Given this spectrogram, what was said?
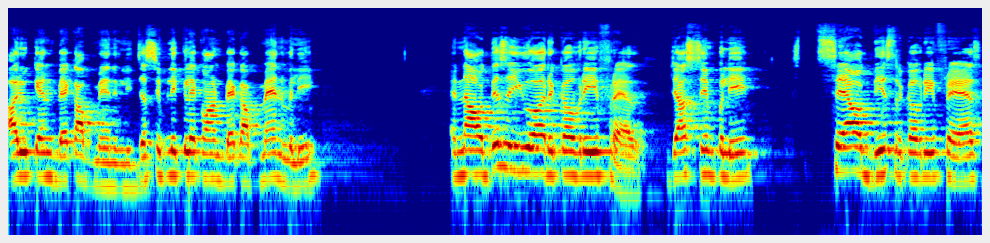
or you can backup manually. Just simply click on backup manually. And now this is your recovery phrase. Just simply save this recovery phrase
